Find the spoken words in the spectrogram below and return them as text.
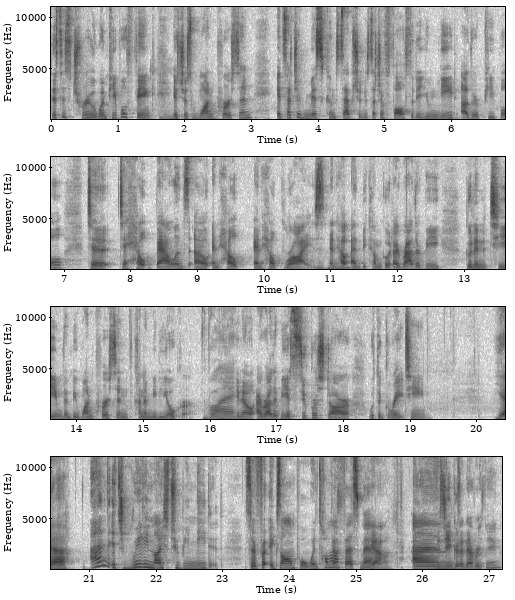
This is true. When people think mm. it's just one person, it's such a misconception. It's such a falsity. You need other people to to help balance out and help and help rise and help mm-hmm. and become good. I'd rather be good in a team than be one person kind of mediocre. Right. You know, I'd rather be a superstar with a great team. Yeah. And it's really nice to be needed. So, for example, when Tom and I first met, yeah. and Is he good at everything?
